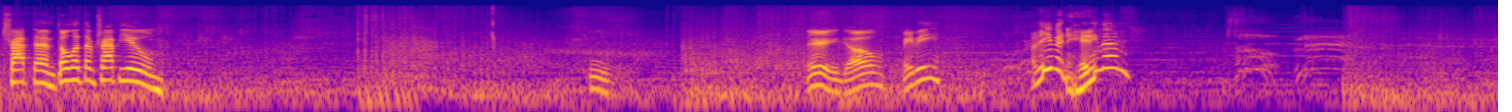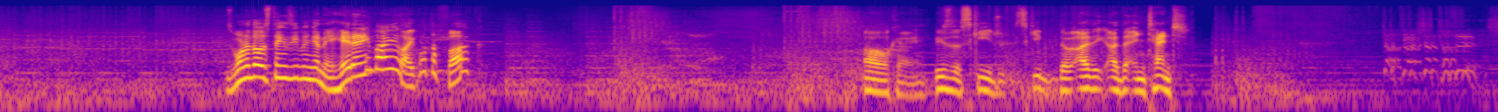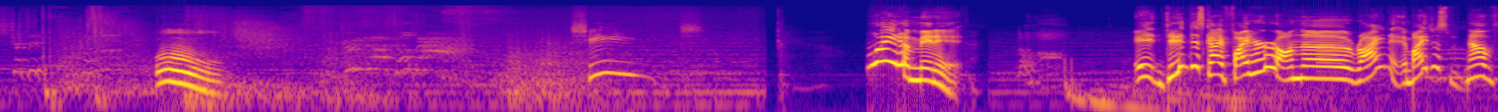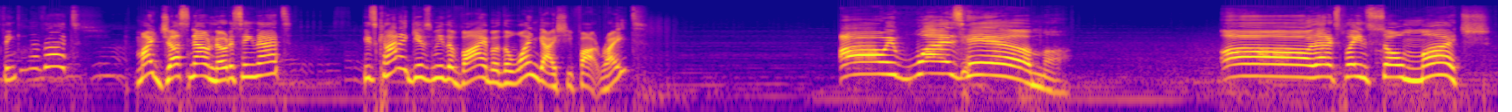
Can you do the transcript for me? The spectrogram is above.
Trap them. Don't let them trap you. Ooh. There you go. Maybe? Are they even hitting them? Is one of those things even gonna hit anybody? Like, what the fuck? Oh, okay. These are the ski, ski, the uh, the, uh, the Entente. Ooh. Sheesh. Wait a minute. It, didn't this guy fight her on the Rhine? Am I just now thinking of that? Am I just now noticing that? He's kind of gives me the vibe of the one guy she fought, right? Oh, it was him! Oh, that explains so much!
